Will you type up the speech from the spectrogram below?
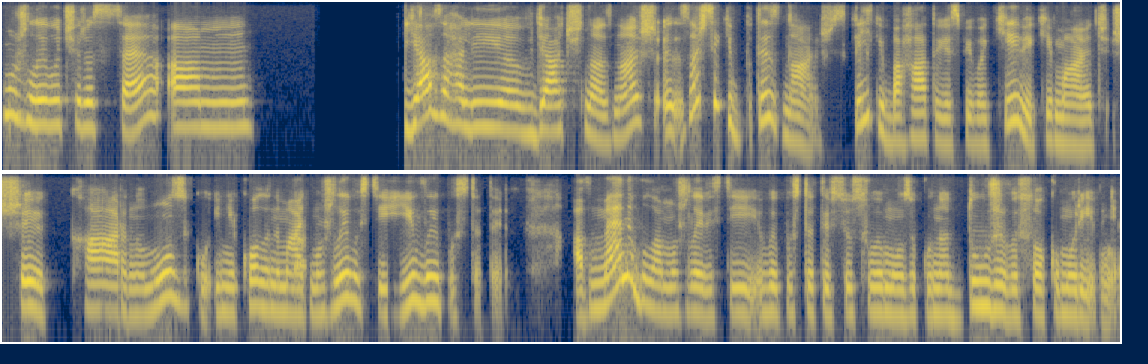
можливо, через це. Ам, я взагалі вдячна. Знаєш, е, знаєш, скільки ти знаєш, скільки багато є співаків, які мають шикарну музику і ніколи не мають можливості її випустити. А в мене була можливість її випустити всю свою музику на дуже високому рівні.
